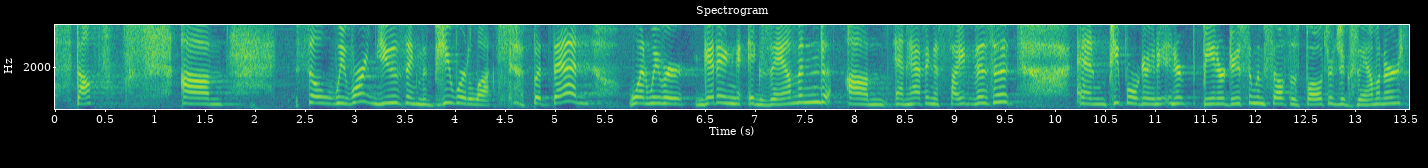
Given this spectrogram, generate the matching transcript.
stuff. Um, so we weren't using the B word a lot. But then when we were getting examined um, and having a site visit, and people were going to inter be introducing themselves as Baldrige examiners,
